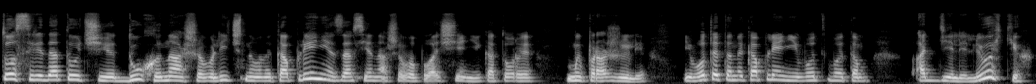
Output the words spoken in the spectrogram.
то средоточие духа нашего личного накопления за все наши воплощения, которые мы прожили. И вот это накопление вот в этом отделе легких,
